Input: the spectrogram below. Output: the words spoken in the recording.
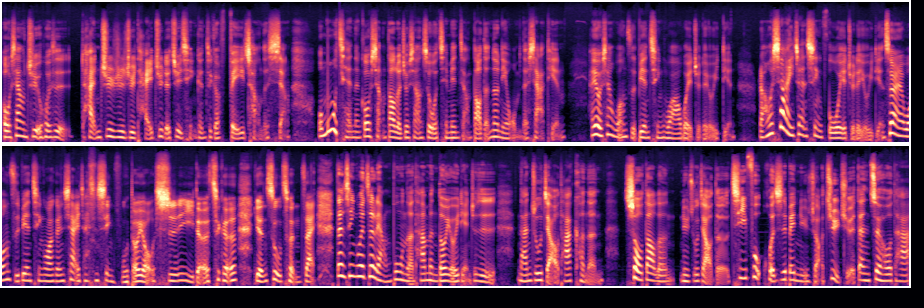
偶像剧或是韩剧、日剧、台剧的剧情跟这个非常的像？我目前能够想到的，就像是我前面讲到的那年我们的夏天，还有像王子变青蛙，我也觉得有一点。然后下一站幸福，我也觉得有一点。虽然王子变青蛙跟下一站幸福都有失忆的这个 元素存在，但是因为这两部呢，他们都有一点，就是男主角他可能。受到了女主角的欺负，或者是被女主角拒绝，但是最后他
